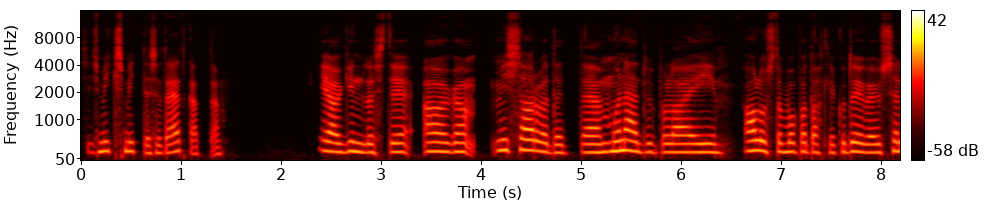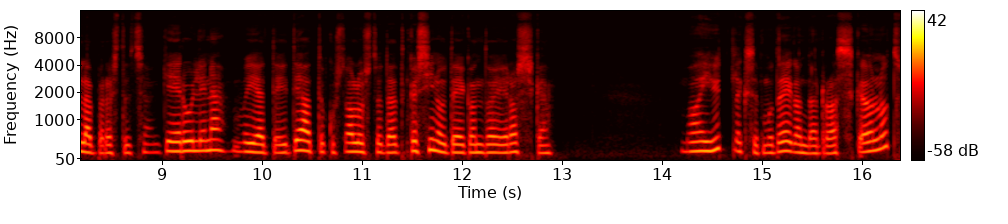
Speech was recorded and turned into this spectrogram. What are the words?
siis miks mitte seda jätkata? jaa, kindlasti, aga mis sa arvad, et äh, mõned võib-olla ei alusta vabatahtliku tööga just sellepärast, et see on keeruline või et ei teata, kust alustada, et kas sinu teekond oli raske? ma ei ütleks, et mu teekond on raske olnud,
